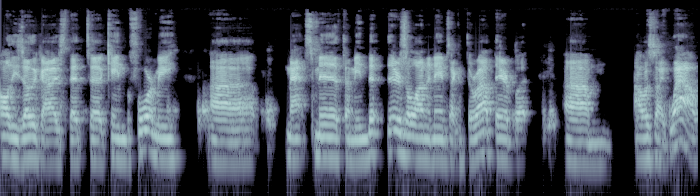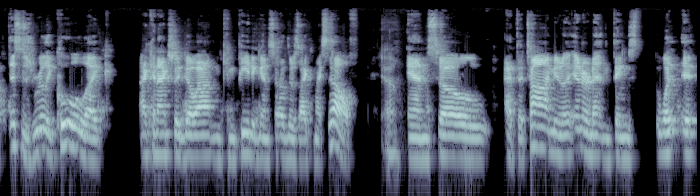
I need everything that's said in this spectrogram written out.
all these other guys that uh, came before me. Uh, Matt Smith. I mean, th- there's a lot of names I can throw out there, but um, I was like, wow, this is really cool. Like I can actually go out and compete against others like myself. Yeah. And so at the time, you know, the internet and things, what it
